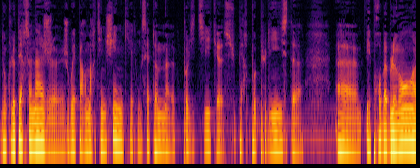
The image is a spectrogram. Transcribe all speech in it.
donc le personnage joué par Martin Sheen, qui est donc cet homme euh, politique super populiste, euh, est probablement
